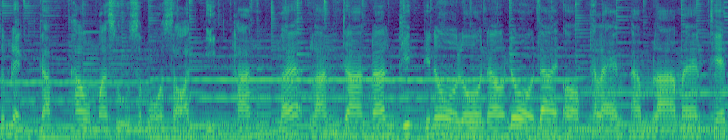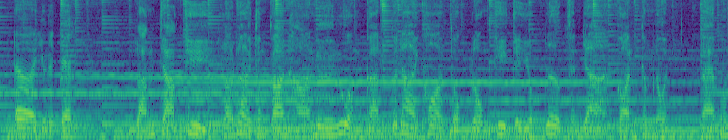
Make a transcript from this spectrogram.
สำเร็จกลับเข้ามาสู่สโมสรอีกครั้ง และหลังจากนั้นคริสติโนโรนัลโดได้ออกแถลงอำลาแมนเชสเตอร์ยูไนเต็ดหลังจากที่เราได้ทำการหารือร่วมกันก็ได้ข้อตกลงที่จะยกเลิกสัญญาก่อนกำหนด แต่ผม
